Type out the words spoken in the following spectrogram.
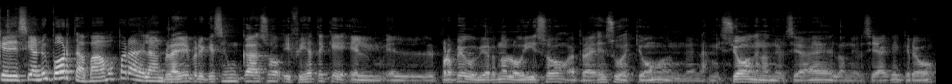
que decían, no importa, vamos para adelante. Vladimir, pero que ese es un caso, y fíjate que el, el propio gobierno lo hizo a través de su gestión en, en las misiones, en la universidad, la universidad que creó,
